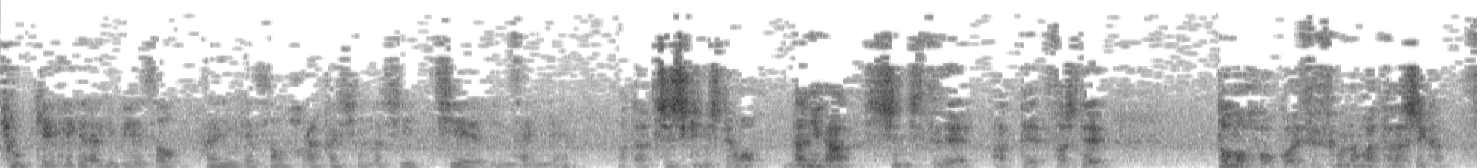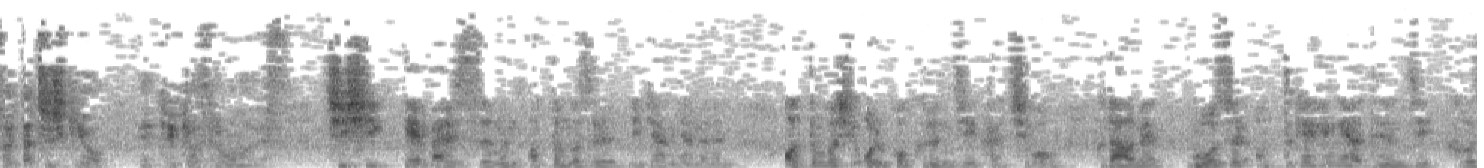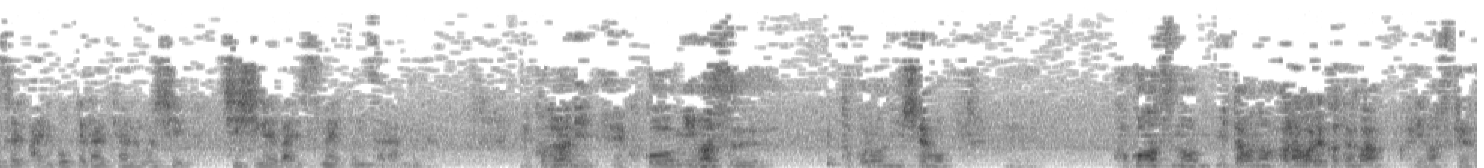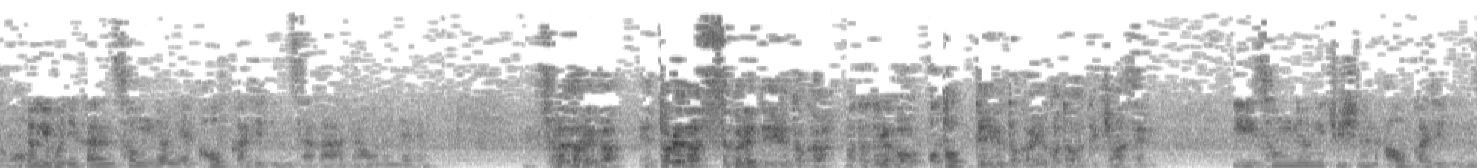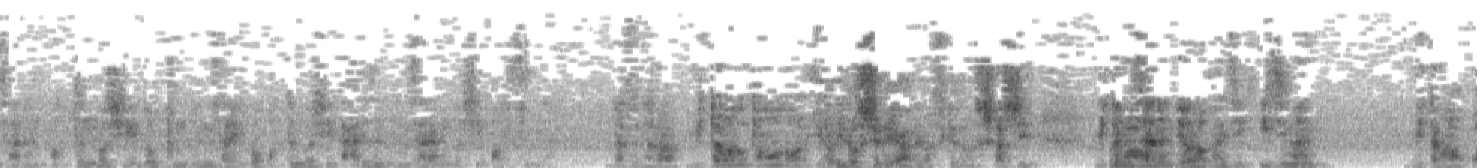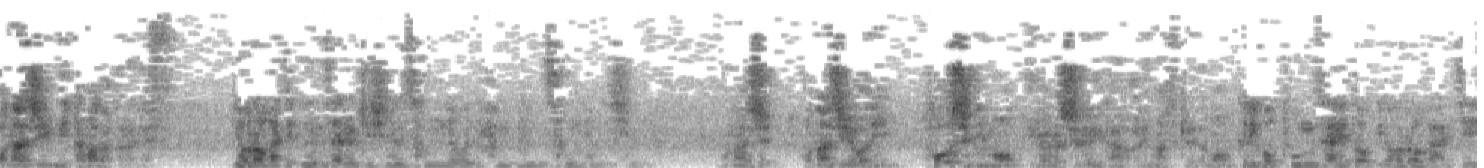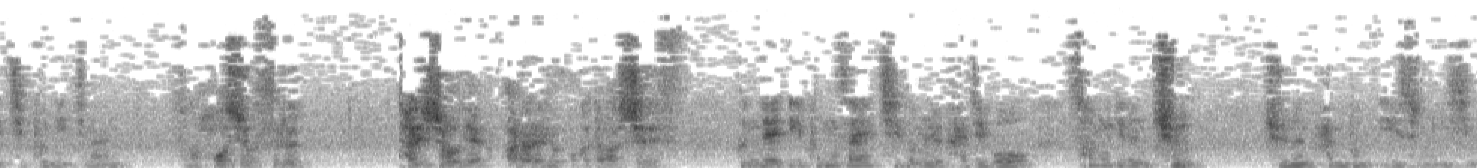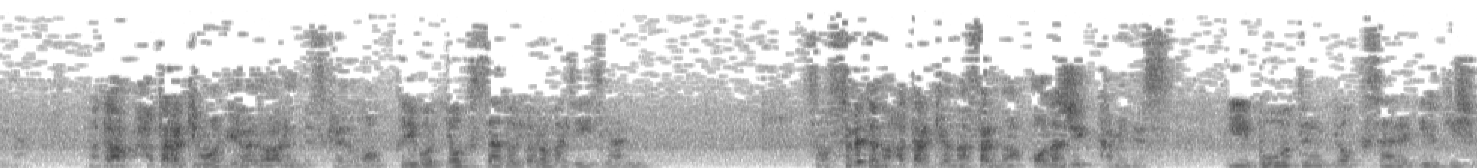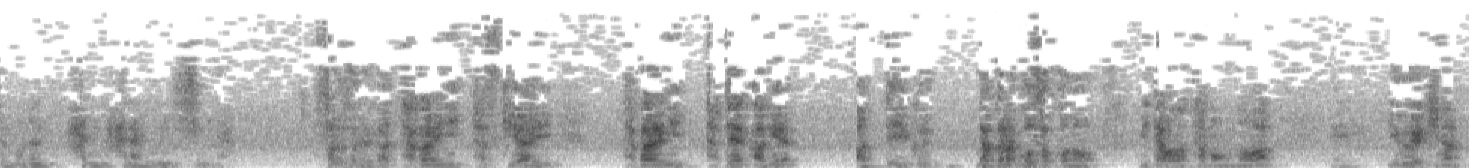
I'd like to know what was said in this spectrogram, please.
좋게 해결하기 위해서 하나님께서 허락하시는 것이 지혜의 은사인데 また知識にしても何が真実であってそしてどの方向へ進むのが正しいかそういった知識を、えー提供するものです 지식의 말씀은 어떤 것을 얘기하느냐면은 어떤 것이 옳고 그른지 가르치고 그 다음에 무엇을 어떻게 행해야 되는지 그것을 알고 깨닫게 하는 것이 지식의 말씀의 은사랍니다. このようにここを見ますところにしても9つの御霊の現れ方がありますけれどもそれぞれがどれが優れているとかまたどれが劣っているとかいうことはできません。이성령이주시는아홉가지은사는어떤것이높은은사이고어떤것이낮은은사라는것이없습니 다. なぜなら御霊の賜物いろいろ種類ありますけどもしかし 은사는 여러 가지이지만 御霊は同じ御霊だからです 여러 가지 은사를 주시는 성령은 한 분 성령이십니다. 同じ同じように奉仕にもいろいろ種類がありますけれども 그리고 봉사에도 여러 가지 직분이 있지만 その奉仕をする対象であられるお方は主です 근데 이 봉사의 지금을 가지고 섬기는 주, 주는 한 분 예수님이십니다. また働きもいろいろあるんですけれども 그리고 역사도 여러 가지이지만 その全ての働きをなさるのは同じ神です 이 모든 역사를 일으키시는 분은 한 하나님이십니다. それぞれが互いに助け合い互いに立て上げ合っていくだからこそこの御霊の賜物は、えー有益な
